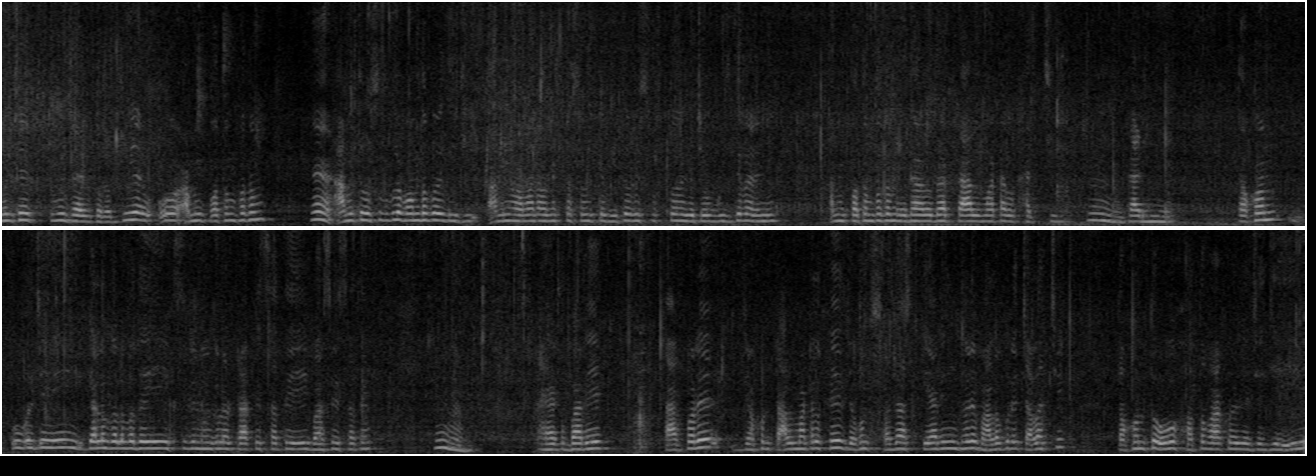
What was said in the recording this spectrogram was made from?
বলছে, তুমি ড্রাইভ করো। দিয়ে ও, আমি প্রথম প্রথম হ্যাঁ আমি তো ওষুধগুলো বন্ধ করে দিয়েছি। আমি আমার অনেকটা শরীরটা ভিতরে সুস্থ হয়ে গেছে, ও বুঝতে পারিনি। আমি প্রথম প্রথম এধার ওধার টাল মাটাল খাচ্ছি, হুম, গাড়ি নিয়ে। তখন ও বলছে, এই গেল গেল বোধ এই অ্যাক্সিডেন্ট হয়ে গেলো ট্রাকের সাথে, এই বাসের সাথে। হুম, একবারে তারপরে যখন টালমাটাল খেয়ে যখন সোজা স্টিয়ারিং ধরে ভালো করে চালাচ্ছি, তখন তো ও হতবাক হয়ে গেছে যে এই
